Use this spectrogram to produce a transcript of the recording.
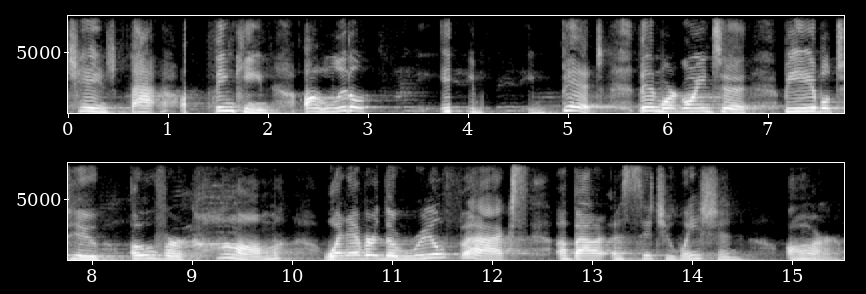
change that thinking a little tiny bit, then we're going to be able to overcome whatever the real facts about a situation are.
